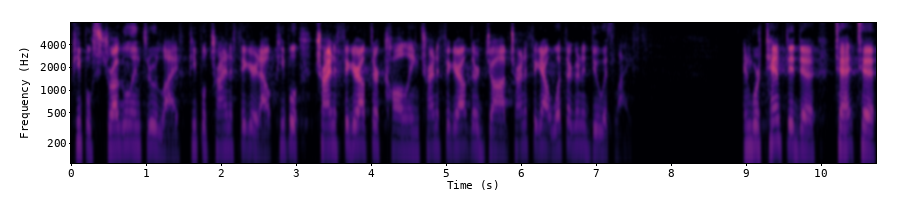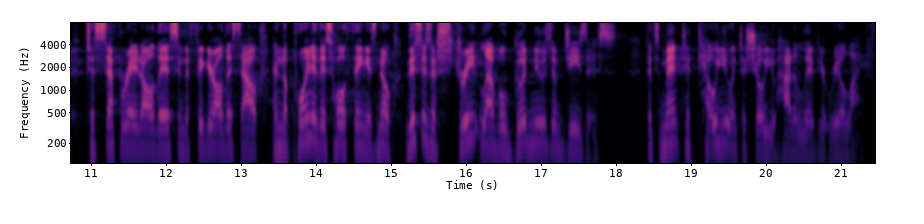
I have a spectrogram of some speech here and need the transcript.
people struggling through life, people trying to figure it out, people trying to figure out their calling, trying to figure out their job, trying to figure out what they're going to do with life. And we're tempted to, to, to, to separate all this and to figure all this out. And the point of this whole thing is no, this is a street level good news of Jesus that's meant to tell you and to show you how to live your real life.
